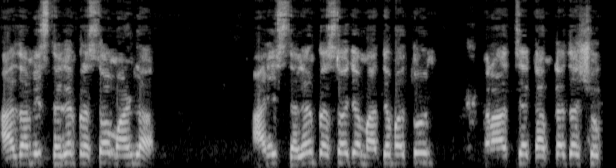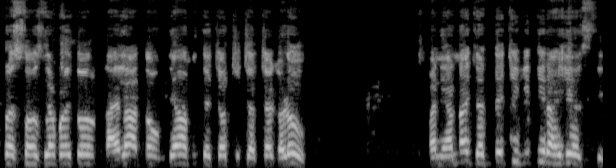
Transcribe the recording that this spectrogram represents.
आज आम्ही स्थगन प्रस्ताव मांडला आणि स्थगन प्रस्तावाच्या माध्यमातून आजच्या कामकाजाचा शोक प्रस्ताव असल्यामुळे तो राहिला. आता उद्या आम्ही त्याच्यावरची चर्चा घडवू. पण यांना जनतेची भीती राहिली असती.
